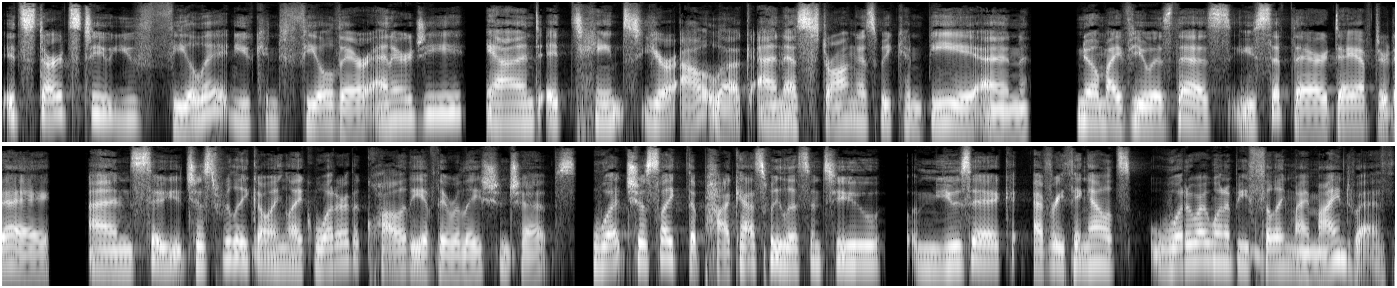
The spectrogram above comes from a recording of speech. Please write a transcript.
It starts to, you feel it, you can feel their energy, and it taints your outlook. And as strong as we can be, and no, my view is this, you sit there day after day and so you just really going like, what are the quality of the relationships? What, just like the podcasts we listen to, music, everything else, what do I want to be filling my mind with?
